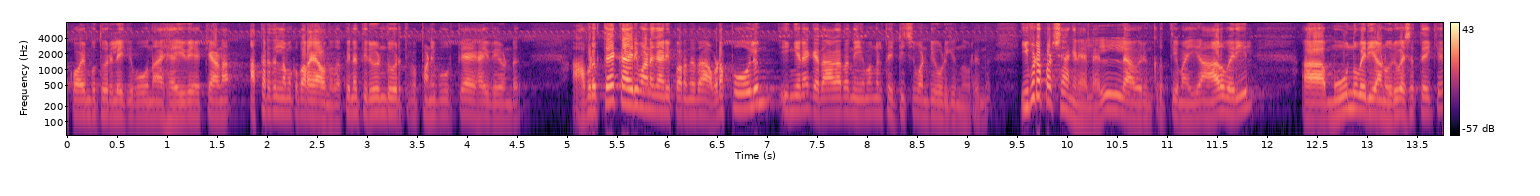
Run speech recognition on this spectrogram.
കോയമ്പത്തൂരിലേക്ക് പോകുന്ന ഹൈവേ ഒക്കെയാണ് അത്തരത്തിൽ നമുക്ക് പറയാവുന്നത്. പിന്നെ തിരുവനന്തപുരത്ത് ഇപ്പോൾ പണി പൂർത്തിയായ ഹൈവേ ഉണ്ട് അവിടുത്തെ കാര്യമാണ് ഞാൻ പറഞ്ഞത്. അവിടെ പോലും ഇങ്ങനെ ഗതാഗത നിയമങ്ങൾ തെറ്റിച്ച് വണ്ടി ഓടിക്കുന്നു പറയുന്നത്. ഇവിടെ പക്ഷേ അങ്ങനെയല്ല. എല്ലാവരും കൃത്യമായി ആറ് വരിയിൽ മൂന്ന് വരിയാണ് ഒരു വശത്തേക്ക്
